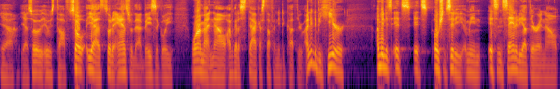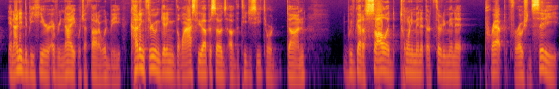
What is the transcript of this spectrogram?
Yeah, yeah. So it was tough. So yeah, so to answer that, basically, where I'm at now, I've got a stack of stuff I need to cut through. I need to be here. I mean, it's it's it's Ocean City. I mean, it's insanity out there right now, and I need to be here every night, which I thought I would be, cutting through and getting the last few episodes of the TGC tour done. We've got a solid 20 minute or 30 minute prep for Ocean City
